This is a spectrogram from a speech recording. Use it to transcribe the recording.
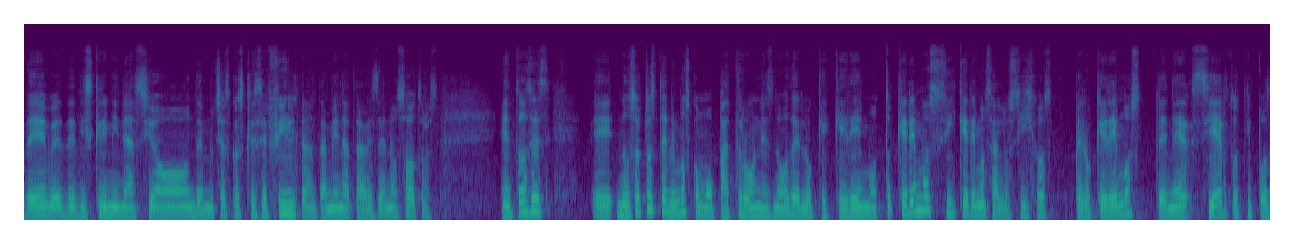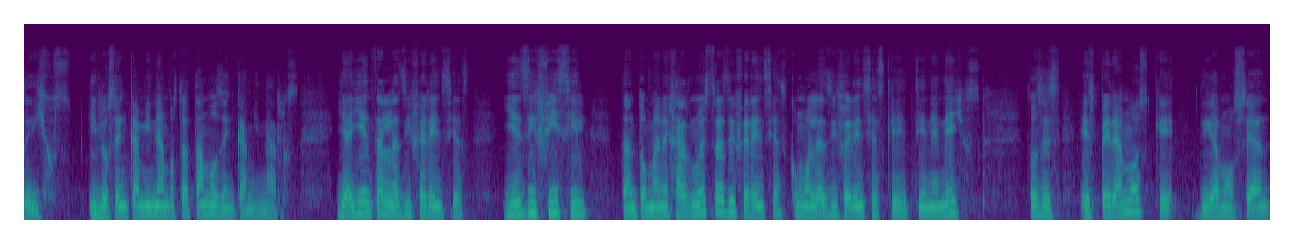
de, discriminación, de muchas cosas que se filtran también a través de nosotros. Entonces, eh, nosotros tenemos como patrones, ¿no? De lo que queremos. Queremos, sí queremos a los hijos, pero queremos tener cierto tipo de hijos y los encaminamos, tratamos de encaminarlos. Y ahí entran las diferencias y es difícil tanto manejar nuestras diferencias como las diferencias que tienen ellos. Entonces, esperamos que, digamos, sean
